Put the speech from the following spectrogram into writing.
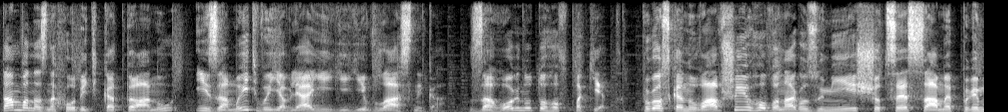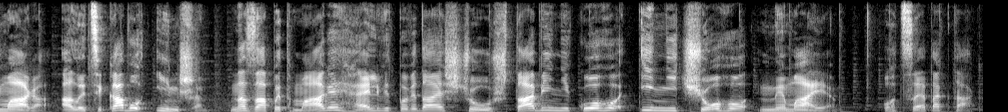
Там вона знаходить катану і за мить виявляє її власника, загорнутого в пакет. Просканувавши його, вона розуміє, що це саме примара, але цікаво інше. На запит Мари Гель відповідає, що у штабі нікого і нічого немає. Оце так так.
